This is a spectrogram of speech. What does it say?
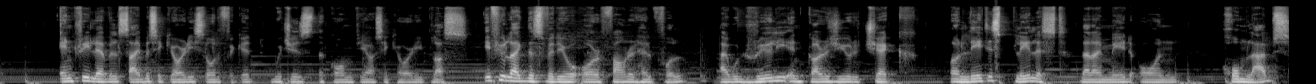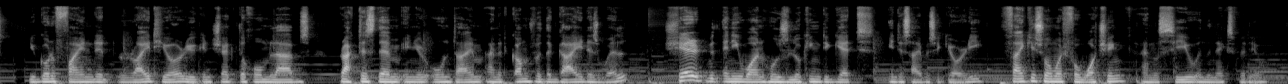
entry-level cybersecurity certificate, which is the CompTIA Security Plus. If you like this video or found it helpful, I would really encourage you to check a latest playlist that I made on Home Labs. You're going to find it right here. You can check the Home Labs, practice them in your own time, and it comes with a guide as well. Share it with anyone who's looking to get into cybersecurity. Thank you so much for watching, and I'll see you in the next video.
